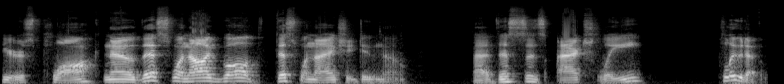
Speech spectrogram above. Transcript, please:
here's Plock. Now, this one, I, well, this one I actually do know. Uh, this is actually Pluto.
